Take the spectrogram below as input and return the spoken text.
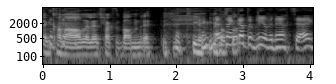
en kanal eller et slags vann rett, tilgjengelig også. Jeg tenker at det blir Venezia, jeg.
